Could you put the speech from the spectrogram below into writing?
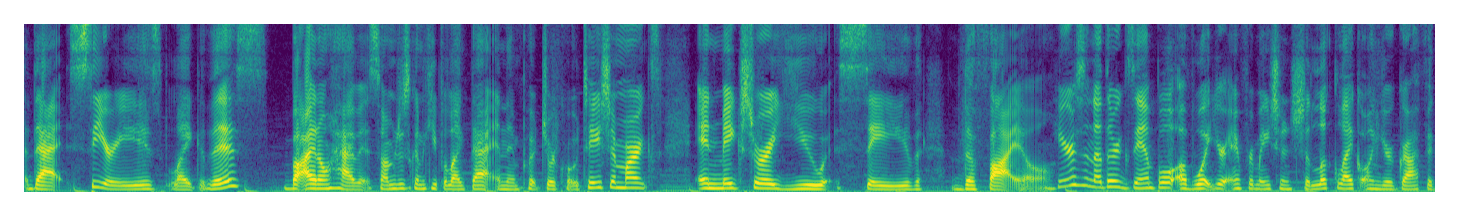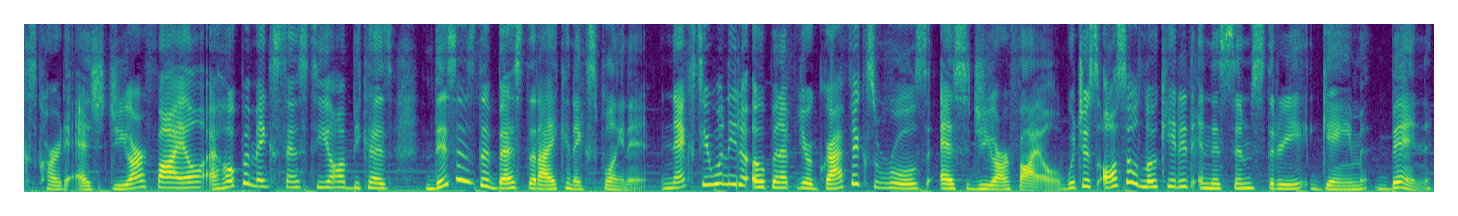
that series like this, but I don't have it. So I'm just going to keep it like that and then put your quotation marks and make sure you save the file. Here's another example of what your information should look like on your graphics card SGR file. I hope it makes sense to y'all because this is the best that I can explain it. Next, you will need to open up your graphics rules SGR file, which is also located in the Sims 3 game bin.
